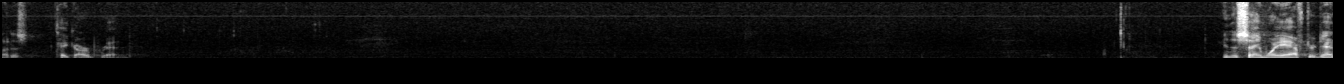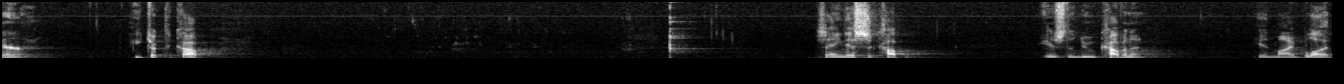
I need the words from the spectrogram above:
Let us take our bread. In the same way, after dinner, he took the cup. Saying, This cup is the new covenant in my blood,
